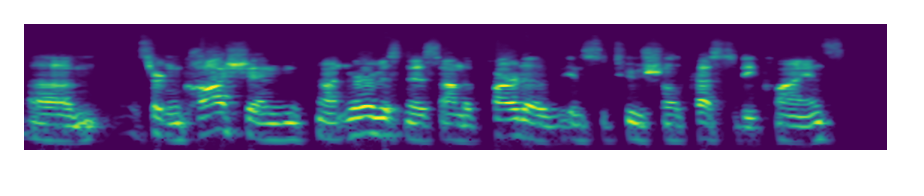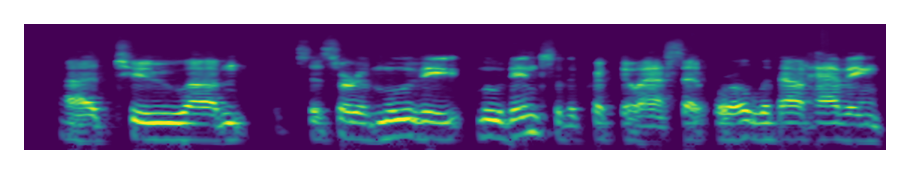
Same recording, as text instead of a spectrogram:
um, certain caution, if not nervousness, on the part of institutional custody clients uh, to um, to sort of move move into the crypto asset world without having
